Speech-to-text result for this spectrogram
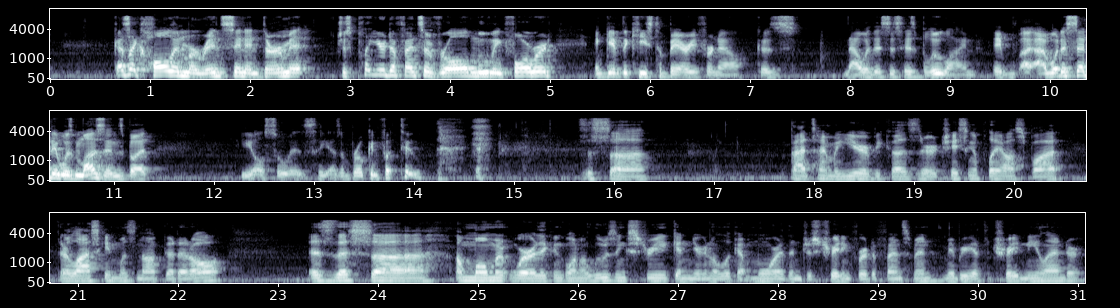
guys like Holl and Marincin and Dermott, just play your defensive role moving forward and give the keys to Barrie for now because now this is his blue line. It, I would have said it was Muzzin's, but he also is. He has a broken foot too. is this uh, like bad time of year because they're chasing a playoff spot? Their last game was not good at all. Is this uh, a moment where they can go on a losing streak and you're going to look at more than just trading for a defenseman? Maybe you have to trade Nylander.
